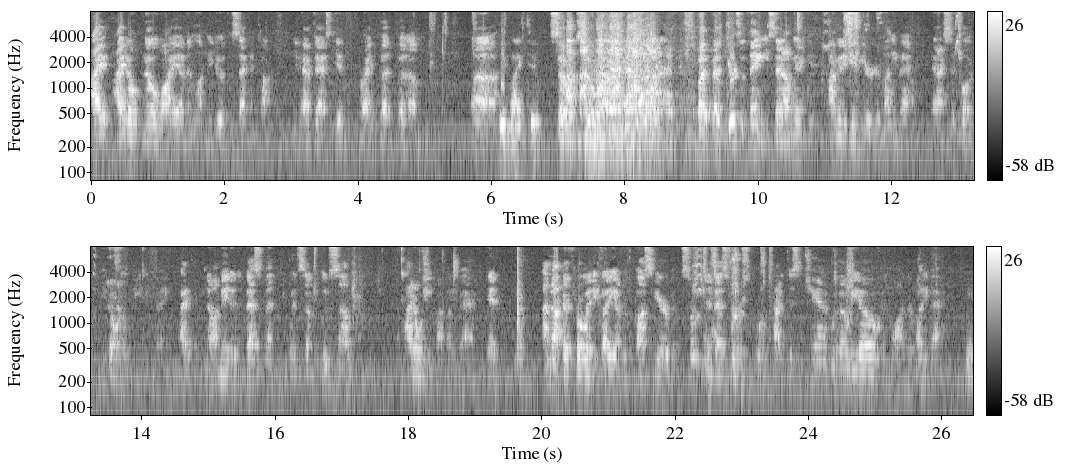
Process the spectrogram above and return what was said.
I, I don't know why Evan let me do it the second time. You'd have to ask him, right? But but um, uh, We'd like to. so so, uh, so but but here's the thing. He said, I'm gonna gi- I'm gonna give you your money back. And I said, look, you don't owe me anything. I you know I made an investment. You win some, you lose some. I don't need my money back. And I'm not going to throw anybody under the bus here, but certain investors were kind of disenchanted with Odeo and wanted their money back. Hmm.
